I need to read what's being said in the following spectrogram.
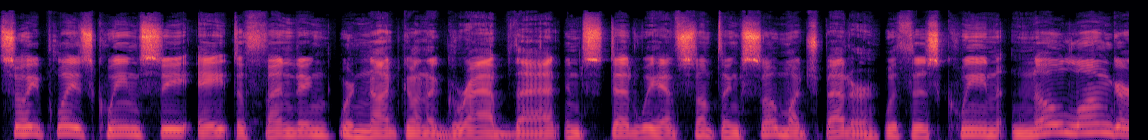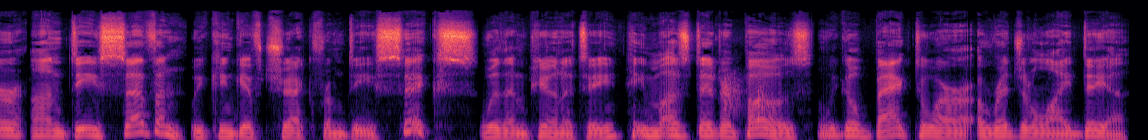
So he plays queen c8 defending. We're not going to grab that. Instead, we have something so much better. With this queen no longer on d7, we can give check from d6 with impunity. He must interpose. We go back to our original idea.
